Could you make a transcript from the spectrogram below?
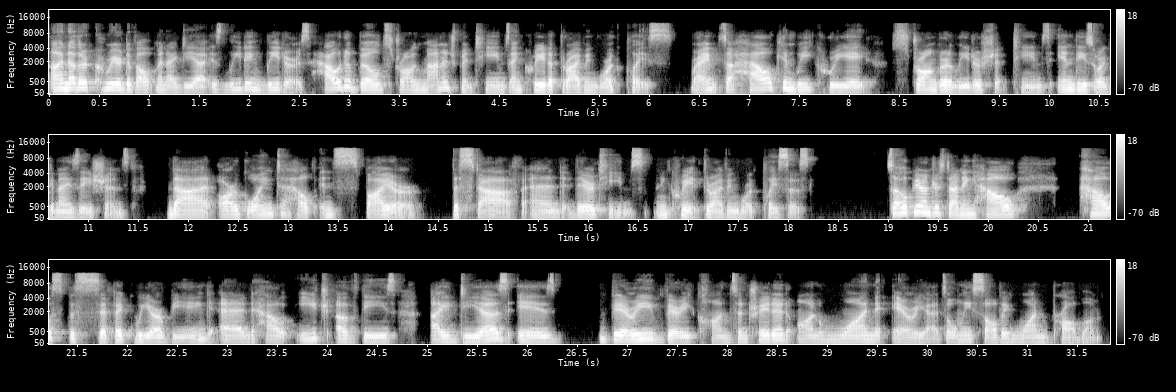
Another career development idea is leading leaders how to build strong management teams and create a thriving workplace right? So how can we create stronger leadership teams in these organizations that are going to help inspire the staff and their teams and create thriving workplaces so I hope you're understanding how how specific we are being and how each of these ideas is very very concentrated on one area. It's only solving one problem.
